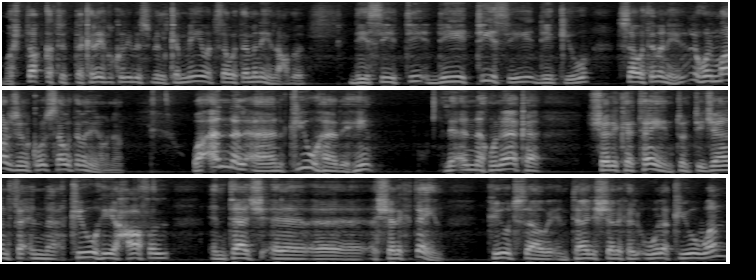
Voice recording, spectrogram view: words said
مشتقة التكاليف الكلية بالنسبة للكمية وتساوي 80 لاحظوا d CT d TC d Q تساوي 80 اللي هو ال marginal cost تساوي 80 هنا. وأن الآن Q هذه لأن هناك شركتين تنتجان فإن Q هي حاصل إنتاج الشركتين. Q تساوي إنتاج الشركة الأولى Q 1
